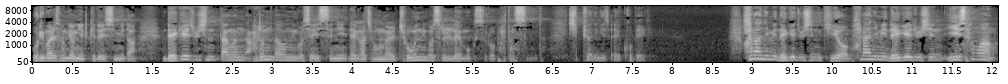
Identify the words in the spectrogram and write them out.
우리말 성경이 이렇게 되어 있습니다. 내게 주신 땅은 아름다운 곳에 있으니 내가 정말 좋은 것을 내 몫으로 받았습니다. 시편 기자의 고백. 하나님이 내게 주신 기업, 하나님이 내게 주신 이 상황,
